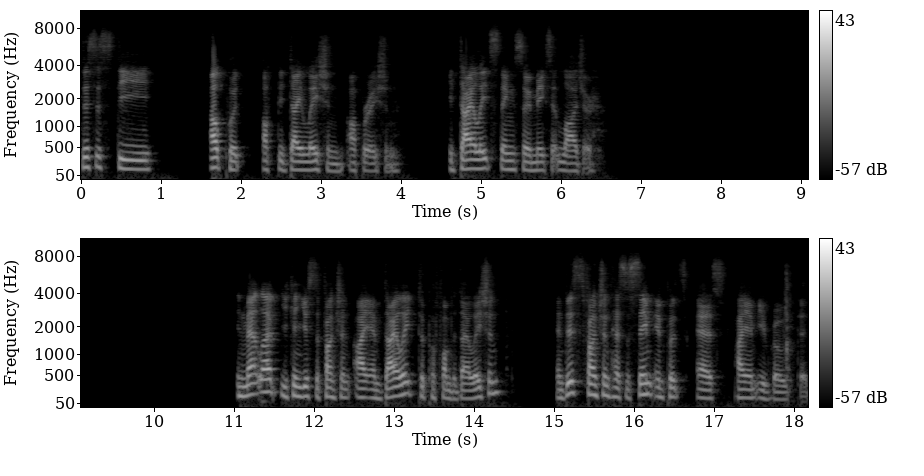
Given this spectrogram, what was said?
this is the output of the dilation operation. It dilates things so it makes it larger. In MATLAB, you can use the function imdilate to perform the dilation, and this function has the same inputs as imerode did.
